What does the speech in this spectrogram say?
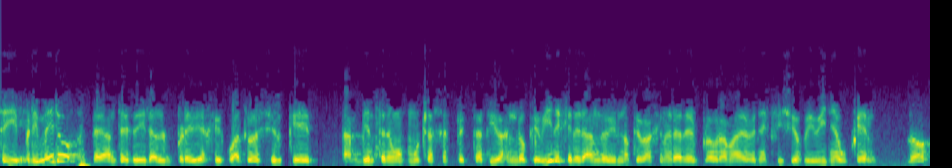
Sí, primero, eh, antes de ir al previaje 4, decir que también tenemos muchas expectativas en lo que viene generando y en lo que va a generar el programa de beneficios Vivine Neuquén, ¿no?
